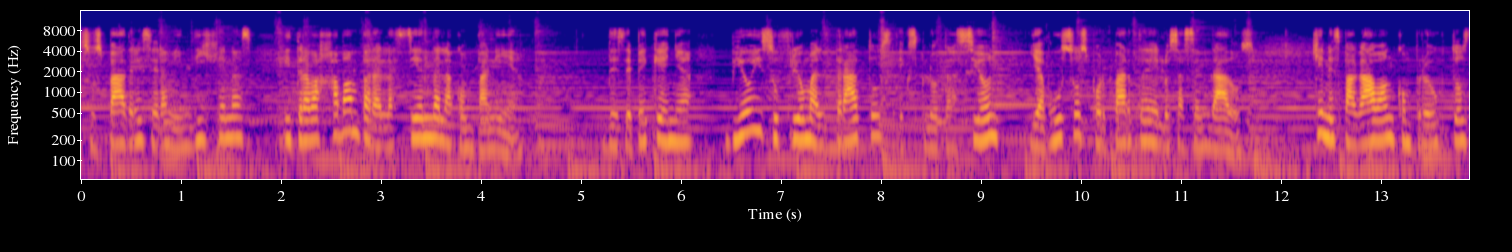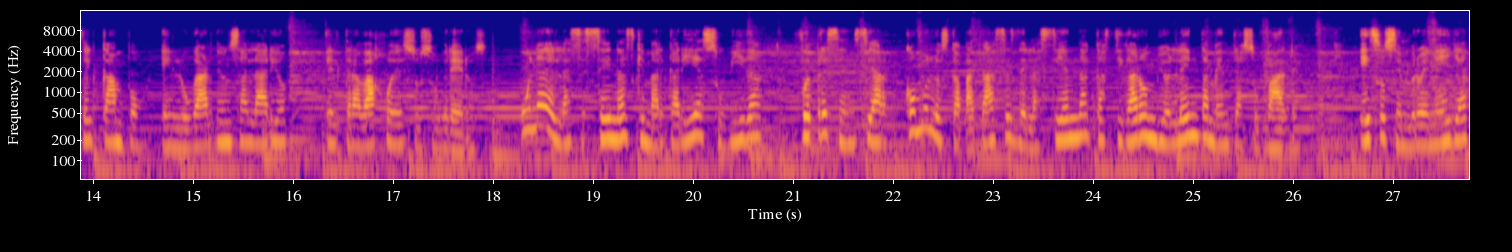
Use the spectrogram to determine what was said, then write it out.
Sus padres eran indígenas y trabajaban para la hacienda La Compañía. Desde pequeña vio y sufrió maltratos, explotación y abusos por parte de los hacendados, quienes pagaban con productos del campo, en lugar de un salario, el trabajo de sus obreros. Una de las escenas que marcaría su vida fue presenciar cómo los capataces de la hacienda castigaron violentamente a su padre. Eso sembró en ella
